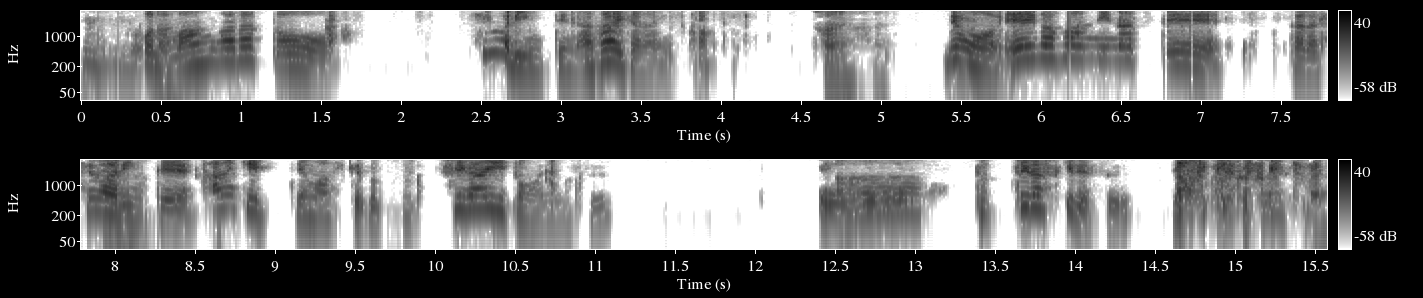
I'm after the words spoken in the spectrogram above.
うんうん。この漫画だと、シマリンって長いじゃないですか。はいはい。でも、映画版になって、たらシマリンって髪切ってますけど、どっちがいいと思います？おー。あどっちが好きです？どっちが好きです？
